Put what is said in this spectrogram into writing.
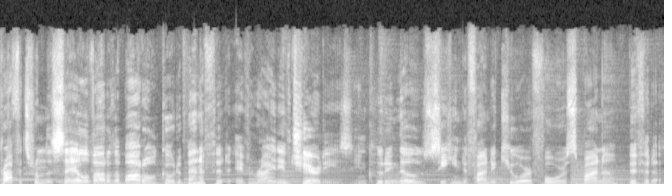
Profits from the sale of Out of the Bottle go to benefit a variety of charities, including those seeking to find a cure for spina bifida.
